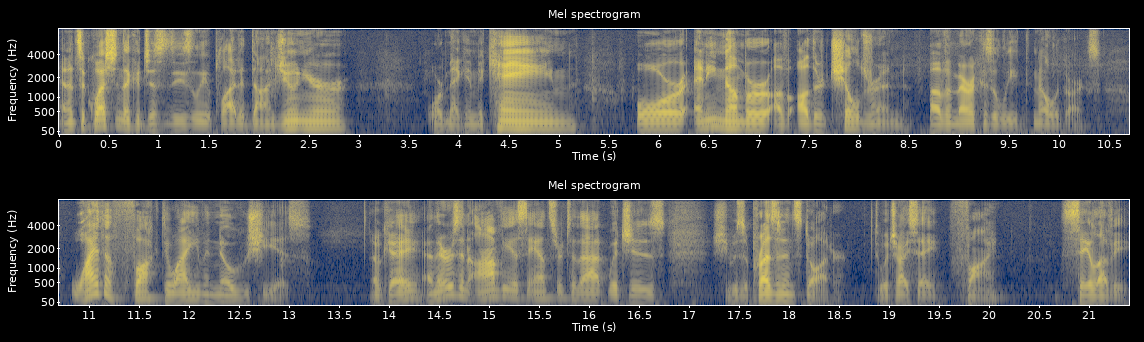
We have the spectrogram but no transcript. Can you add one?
And it's a question that could just as easily apply to Don Jr. or Meghan McCain or any number of other children of America's elite and oligarchs. Why the fuck do I even know who she is? Okay. And there is an obvious answer to that, which is she was a president's daughter, to which I say, fine, say vie.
